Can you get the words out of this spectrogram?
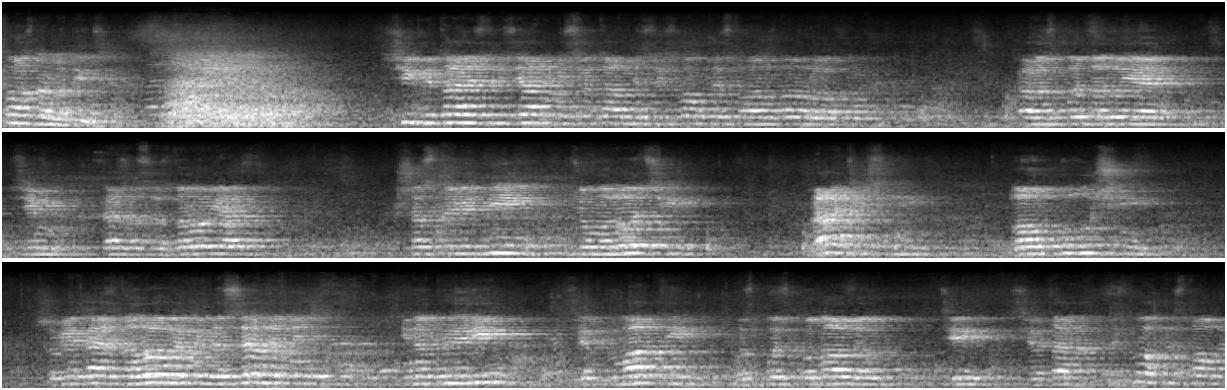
Христос народився! Всіх вітаю з друзями і святами з Різдвом Христовим Новим роком. Хай Господь дарує всім все здоров'я, щасливі дні в цьому році, радісні, благополучні, щоб яка здоровими, веселими і на той рік святкувати Господь сподобав ці свята Різдво Христове,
